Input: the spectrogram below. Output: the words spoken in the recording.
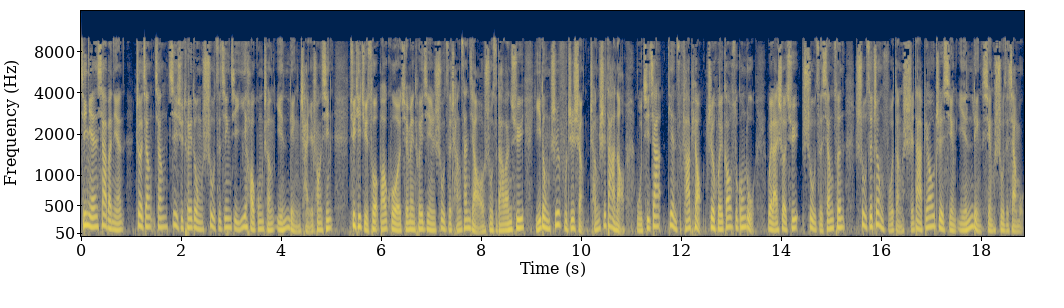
今年下半年，浙江将继续推动数字经济一号工程，引领产业创新。具体举措包括全面推进数字长三角、数字大湾区、移动支付之省、城市大脑、五 G 加、电子发票、智慧高速公路、未来社区、数字乡村、数字政府等十大标志性引领性数字项目。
